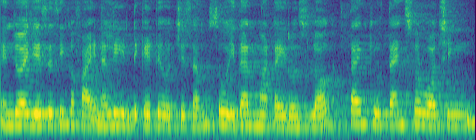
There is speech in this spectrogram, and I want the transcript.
ఎంజాయ్ చేసేసి ఇంకా ఫైనల్లీ ఇంటికైతే వచ్చేసాము సో ఇదన్నమాట ఈరోజు vlog thank you thanks for watching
